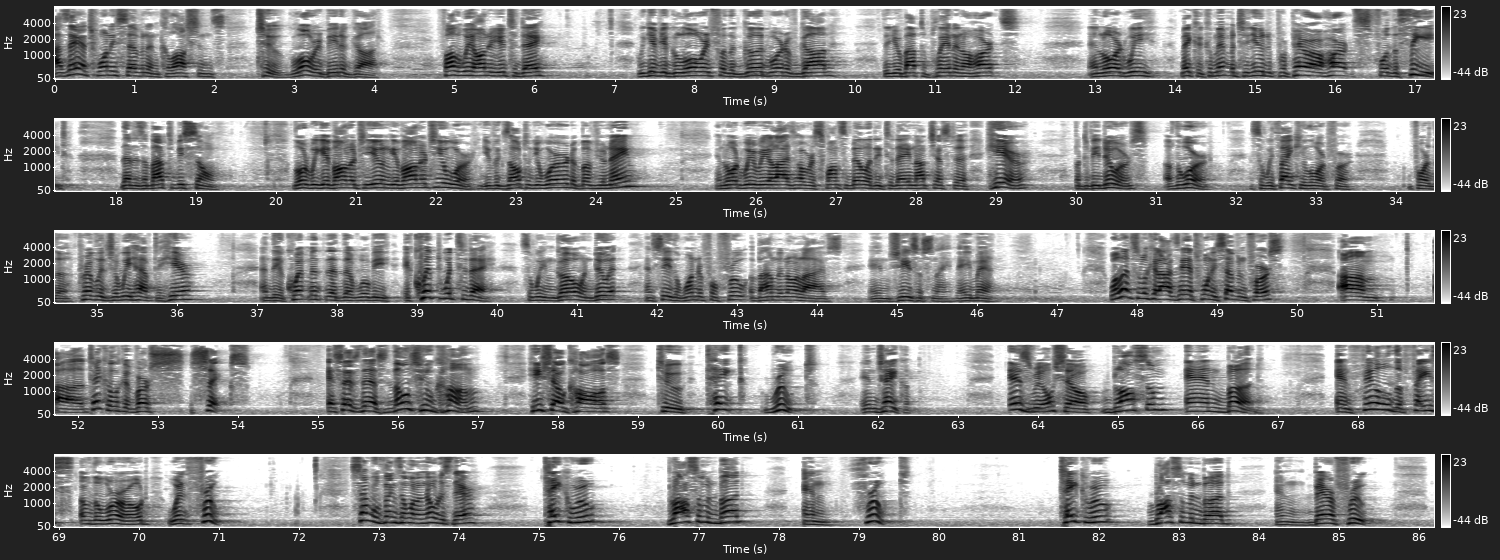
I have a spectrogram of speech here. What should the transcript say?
Isaiah 27 and Colossians 2. Glory be to God. Father, we honor you today. We give you glory for the good word of God that you're about to plant in our hearts. And Lord, we make a commitment to you to prepare our hearts for the seed that is about to be sown. Lord, we give honor to you and give honor to your word. You've exalted your word above your name. And Lord, we realize our responsibility today not just to hear, but to be doers of the word. And so we thank you, Lord, for, for the privilege that we have to hear and the equipment that, that we'll be equipped with today so we can go and do it and see the wonderful fruit abound in our lives. In Jesus' name, amen. Well, let's look at Isaiah 27 first. Um, uh, take a look at verse 6 it says this, those who come, he shall cause to take root in Jacob. Israel shall blossom and bud and fill the face of the world with fruit. Several things I want to notice there. Take root, blossom and bud, and fruit. Take root, blossom and bud, and bear fruit.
